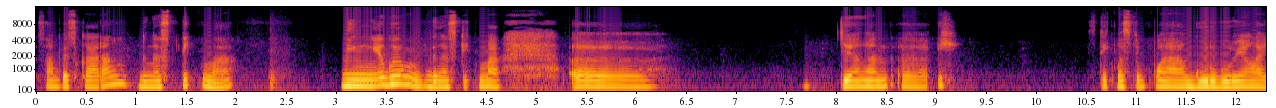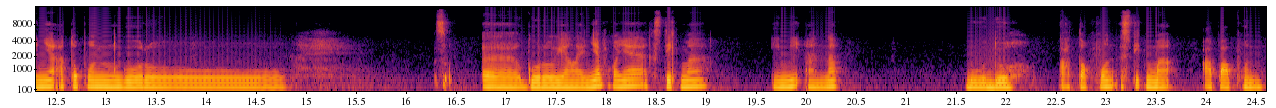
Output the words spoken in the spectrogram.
sampai sekarang dengan stigma bingungnya gue dengan stigma uh, jangan uh, ih stigma stigma guru-guru yang lainnya ataupun guru uh, guru yang lainnya pokoknya stigma ini anak bodoh ataupun stigma apa pun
